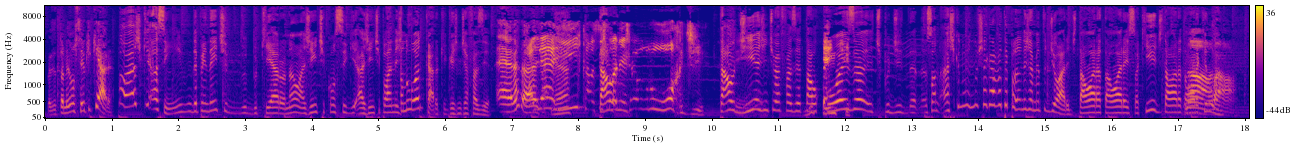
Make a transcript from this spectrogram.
Mas eu também não sei o que, que era. Não, eu acho que, assim, independente do, do que era ou não, a gente conseguia, a gente planejava no Word, cara, o que, que a gente ia fazer. É verdade. Olha né? aí, cara, vocês Tal- planejaram no Word. Tal Sim. dia a gente vai fazer tal coisa, e, tipo, de. Só, acho que não, não chegava a ter planejamento de hora. De tal hora, tal hora é isso aqui, de tal hora, tal hora é aquilo lá. não.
